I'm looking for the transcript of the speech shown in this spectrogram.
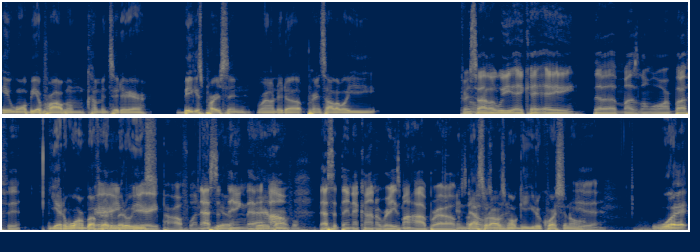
it won't be a problem coming to there. Biggest person rounded up, Prince Alawai. Prince Um, Alawi, aka the Muslim Warren Buffett. Yeah, the Warren Buffett of the Middle very East. Very powerful, and that's the Yeah, thing that very I'm- powerful. that's the thing that kind of raised my eyebrow. And that's what I was gonna give you the question on. Yeah, What,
